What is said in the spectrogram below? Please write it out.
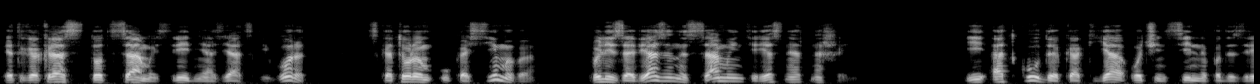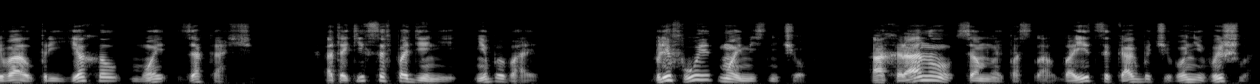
Это как раз тот самый среднеазиатский город, с которым у Касимова были завязаны самые интересные отношения. И откуда, как я очень сильно подозревал, приехал мой заказчик. А таких совпадений не бывает. Блефует мой мясничок. Охрану со мной послал, боится, как бы чего не вышло.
